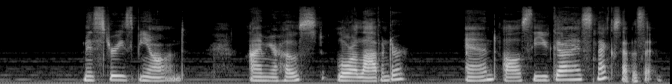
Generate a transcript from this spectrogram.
Mysteries Beyond. I'm your host, Laura Lavender, and I'll see you guys next episode.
